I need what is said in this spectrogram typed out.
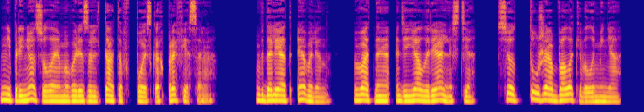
не принес желаемого результата в поисках профессора. Вдали от Эвелин, ватное одеяло реальности все туже обволакивало меня,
